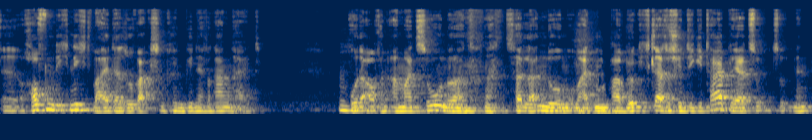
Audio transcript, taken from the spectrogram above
äh, hoffentlich nicht weiter so wachsen können wie in der Vergangenheit. Mhm. Oder auch ein Amazon oder ein Zalando, um ein paar wirklich klassische Digitalplayer zu, zu nennen.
